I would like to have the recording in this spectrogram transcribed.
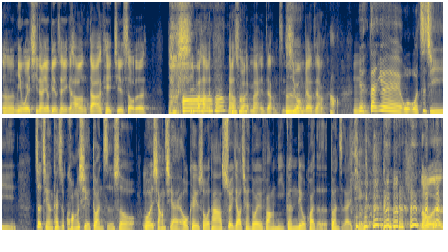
嗯，勉为其难又变成一个好像大家可以接受的东西把它拿出来卖，这样子，希望不要这样。好，因为但因为我我自己。这几天开始狂写段子的时候，我会想起来，OK 说他睡觉前都会放你跟六块的段子来听。然后呢，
